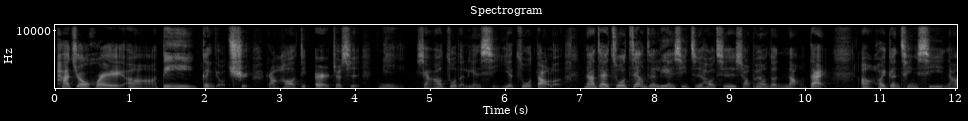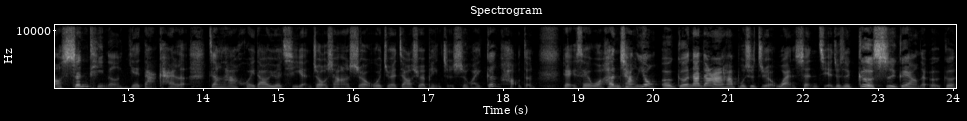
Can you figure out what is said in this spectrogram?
它就会啊，第一更有趣，然后第二就是你想要做的练习也做到了。那在做这样子的练习之后，其实小朋友的脑袋啊会更清晰，然后身体呢也打开了，这样他回到乐器演奏上的时候，我觉得教学品质是会更好的。对，所以我很常用儿歌。那当然，它不是只有万圣节，就是各式各样的儿歌，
